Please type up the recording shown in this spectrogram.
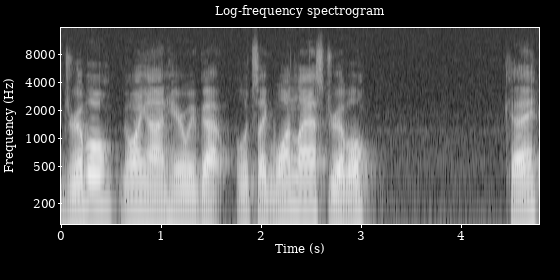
dribble going on here. We've got, looks like one last dribble. Okay.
